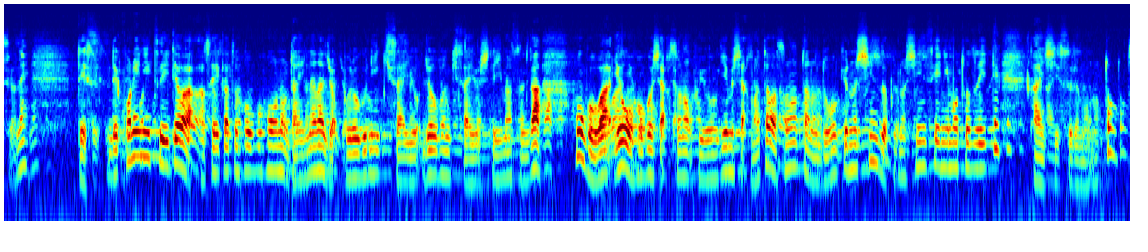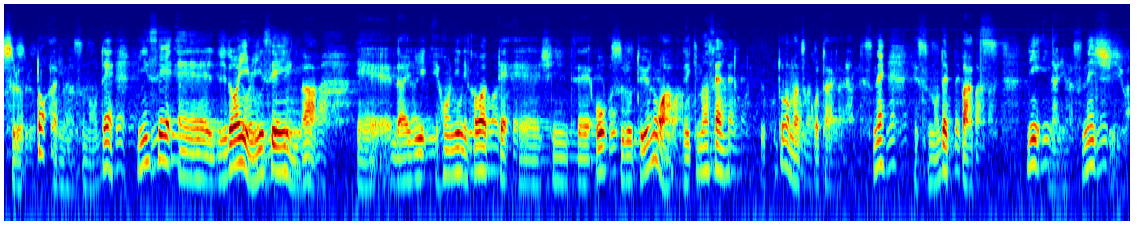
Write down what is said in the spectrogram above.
すよね。です。でこれについては生活保護法の第7条ブログに記載を条文記載をしていますが保護は要保護者その扶養義務者またはその他の同居の親族の申請に基づいて開始するものとするとありますので民生、えー、児童委員民生委員がえー、代理本人に代わって、えー、申請をするというのはできません。ということがまず答えなんですね。ですので×になりますね C は。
